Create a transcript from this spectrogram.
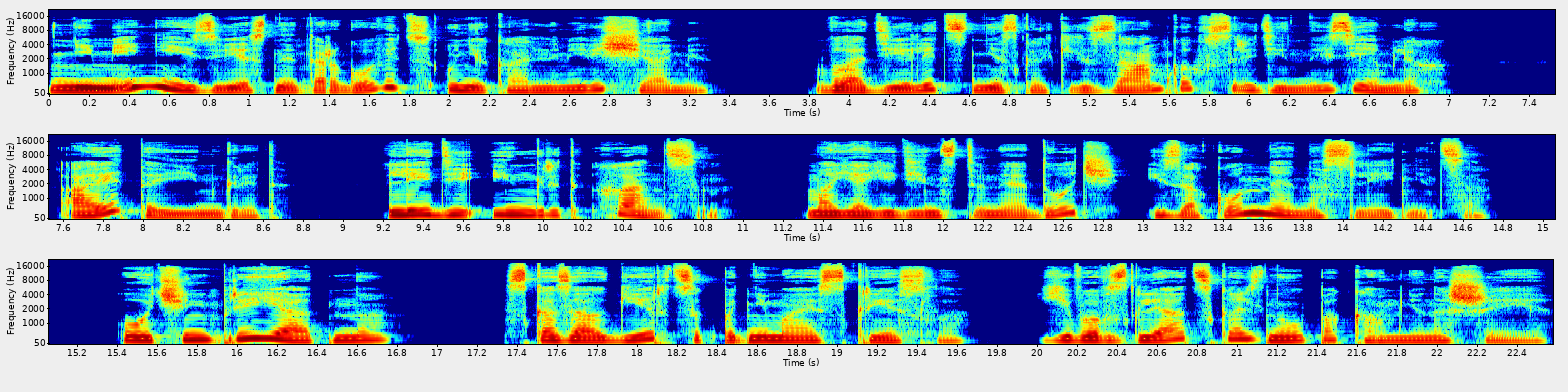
не менее известный торговец уникальными вещами, владелец нескольких замков в Срединных землях. А это Ингрид, леди Ингрид Хансен, моя единственная дочь и законная наследница. «Очень приятно», — сказал герцог, поднимаясь с кресла. Его взгляд скользнул по камню на шее.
